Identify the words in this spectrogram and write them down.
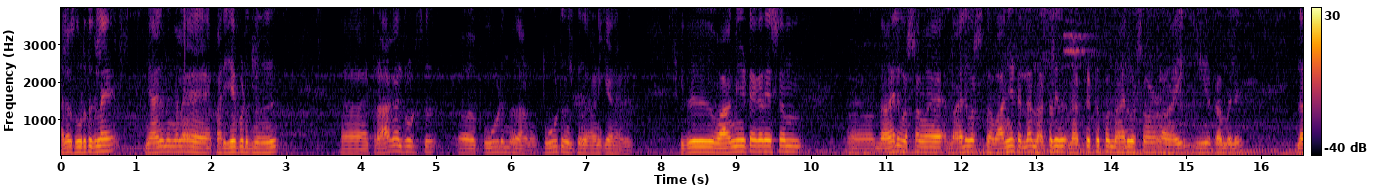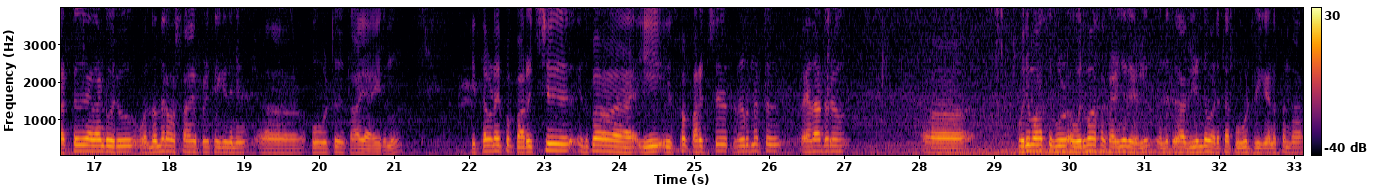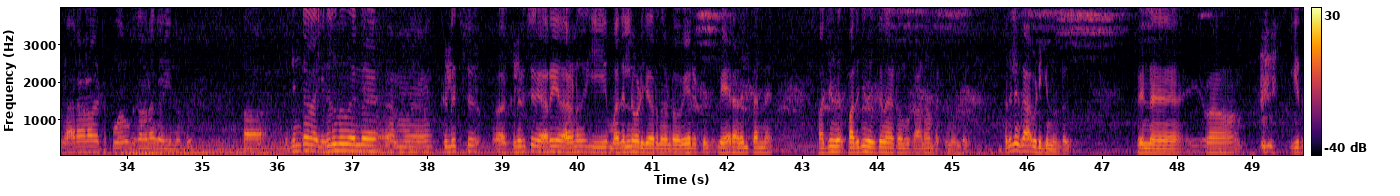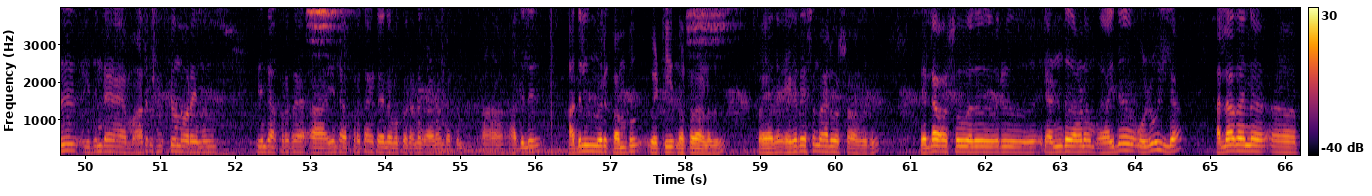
Hello സുഹൃത്തുക്കളെ ഞാൻ നിങ്ങളെ പരിചയപ്പെടുത്തുന്നത് ഡ്രാഗൺ ഫ്രൂട്ട്സ് പൂവിടുന്നതാണ് പൂവിട്ട് നിൽക്കുന്നത് കാണിക്കാനാണ്. ഇത് വാങ്ങിയിട്ട് ഏകദേശം നാല് വർഷമായ നാല് വർഷത്തെ വാങ്ങിയിട്ടല്ല നട്ടത് നട്ടിട്ടിപ്പം നാല് വർഷമുള്ളതായി ഈ ഡ്രമ്മിൽ നട്ട് ഏതാണ്ട് ഒരു ഒന്നൊന്നര വർഷമായപ്പോഴത്തേക്ക് ഇതിന് പൂവിട്ട് കായായിരുന്നു. ഇത്തവണ ഇപ്പോൾ പറിച്ച് ഇതിപ്പോൾ ഈ ഇപ്പോൾ പറിച്ച് തീർന്നിട്ട് ഏതാണ്ടൊരു ഒരു മാസം ഒരു മാസം കഴിഞ്ഞതേ ഉള്ളൂ. എന്നിട്ട് ആ വീണ്ടും അടുത്ത പൂവിട്ടിരിക്കുകയാണ്. ഇപ്പം എന്താ ധാരാളമായിട്ട് പൂ നമുക്ക് കാണാൻ കഴിയുന്നുണ്ട്. ഇതിന്റെ ഇതിൽ നിന്ന് തന്നെ കിളിച്ച് കിളിച്ച് കയറിയതാണ് ഈ മതിലിനോട് ചേർന്ന് കണ്ടോ? വേരിട്ട് വേരതിൽ തന്നെ പതിഞ്ഞ് പതിഞ്ഞ് നിൽക്കുന്നതായിട്ട് നമുക്ക് കാണാൻ പറ്റുന്നുണ്ട്. അതിലും കാ പിടിക്കുന്നുണ്ട്. പിന്നെ ഇത് ഇതിന്റെ മാതൃസസ്യം എന്ന് പറയുന്നത് ഇതിന്റെ അപ്പുറത്തെ ഇതിന്റെ അപ്പുറത്തായിട്ട് തന്നെ നമുക്ക് ഒരെണ്ണം കാണാൻ പറ്റും. അതിൽ അതിൽ നിന്നൊരു കമ്പ് വെട്ടി നട്ടതാണിത്. അപ്പോൾ ഏക ഏകദേശം നാല് വർഷമാകും ഇത്. എല്ലാ വർഷവും അത് ഒരു രണ്ട് തവണ അതിന് ഒഴിവില്ല. അല്ലാതെ തന്നെ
